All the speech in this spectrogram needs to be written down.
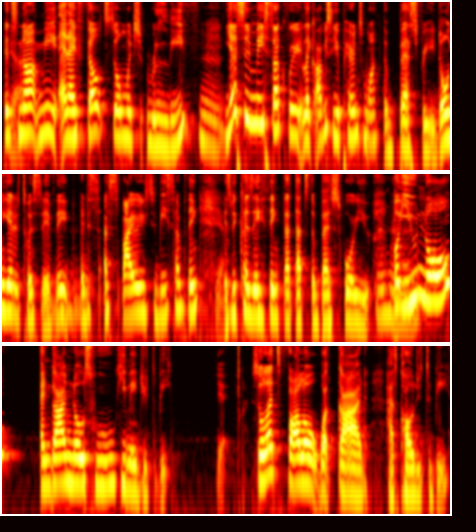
It's Yeah. not me, and I felt so much relief. Hmm. Yes, it may suck for you. Like obviously, your parents want the best for you. Don't get it twisted. If they hmm. as- aspire you to be something, it's because they think that that's the best for you. Mm-hmm. But you know, and God knows who He made you to be. Yeah. So let's follow what God has called you to be,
